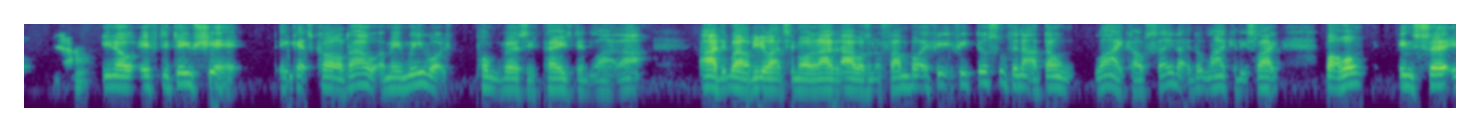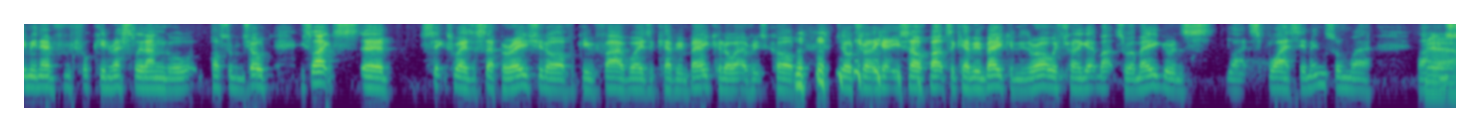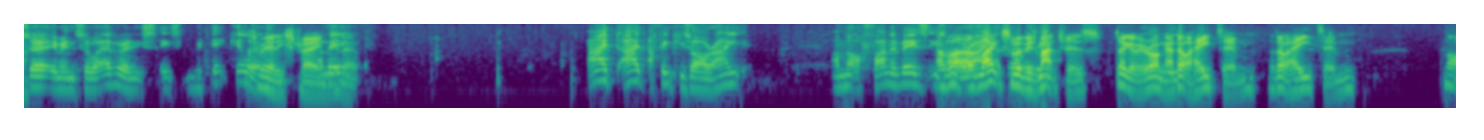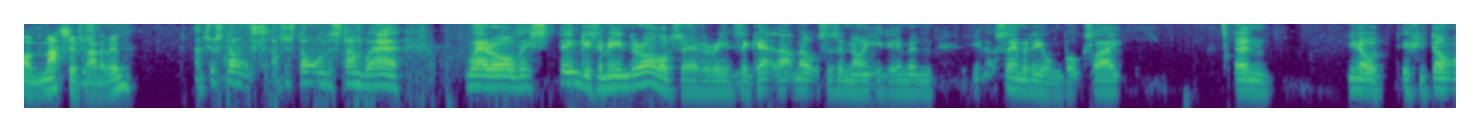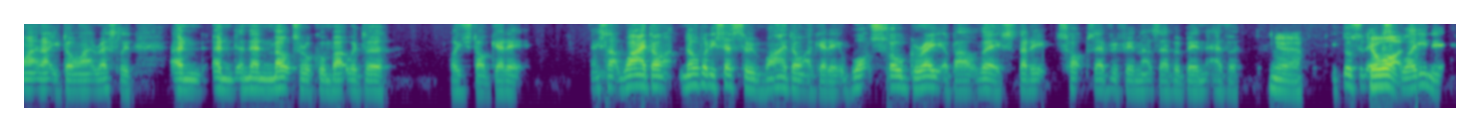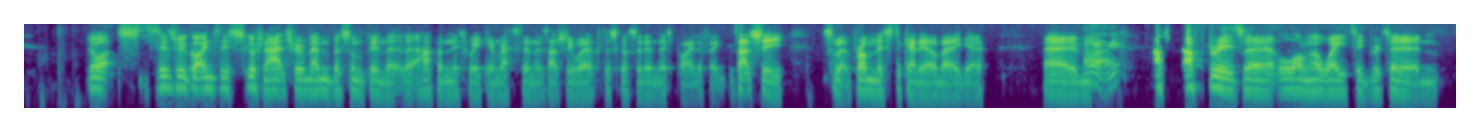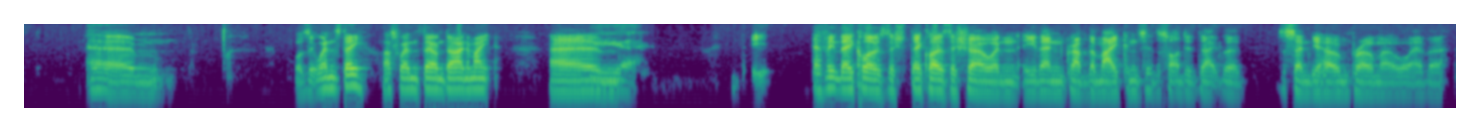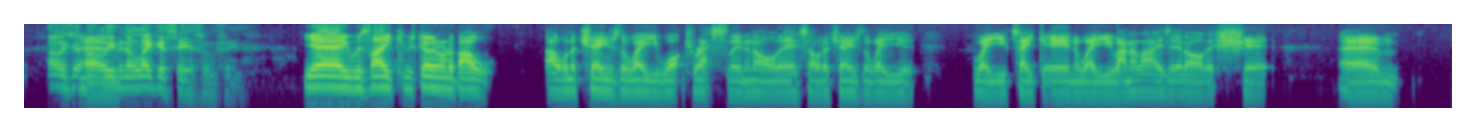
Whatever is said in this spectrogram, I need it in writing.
yeah. you know, if they do shit, it gets called out. I mean, we watched Punk versus Page, didn't like that. I did well. You liked him more than I did. I wasn't a fan, but if he if he does something that I don't like, I'll say that I don't like it. It's like, but I won't insert him in every fucking wrestling angle possible. Joe, it's like uh, six ways of separation or fucking five ways of Kevin Bacon or whatever it's called. Joe trying to get yourself back to Kevin Bacon. They're always trying to get back to Omega and like splice him in somewhere, like yeah. insert him into whatever. And it's it's ridiculous. It's really strange, I mean, I, I I think he's all right. I'm not a fan of his. I, I right. like some of his think... matches. Don't get me wrong. I don't hate him. I don't hate him. Not a massive just, fan of him. I just don't. I just don't understand where where all this thing is. I mean, they're all observer reads. They get that Meltzer's anointed him, and you know, same with the young bucks. Like, and you know, if you don't like that, you don't like wrestling. And and and then Meltzer will come back with the, "I oh, just don't get it." And it's like, why don't nobody says to him, "Why don't I get it?" What's so great about this that it tops everything that's ever been ever? Yeah, it doesn't explain what? it. You know what? Since we've got into this discussion, I actually remember something that, that happened this week in wrestling that's actually worth discussing in this point. I think it's actually something from Mister Kenny Omega. Um, All right. After his uh, long-awaited return, um, was it Wednesday? Last Wednesday on Dynamite. Um, yeah. I think they closed the they closed the show, and he then grabbed the mic and sort of did like the, the send you home promo or whatever. Oh, is it about um, leaving a legacy or something? Yeah, he was like he was going on about I want to change the way you watch wrestling and all this. I want to change the way you way you take it in, the way you analyze it, and all this shit. Um,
